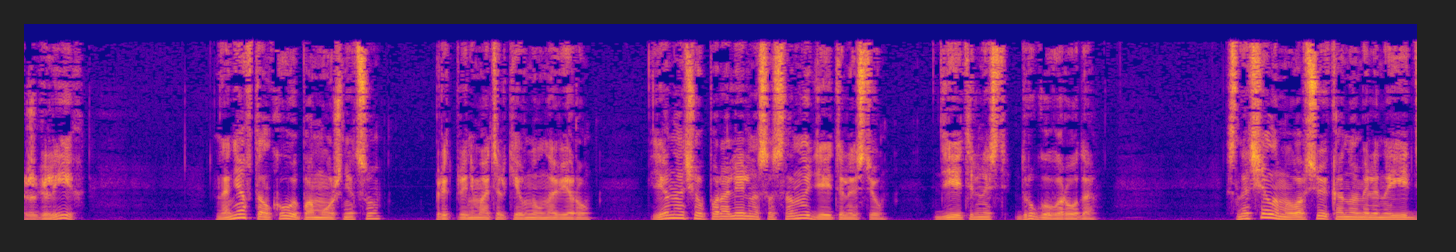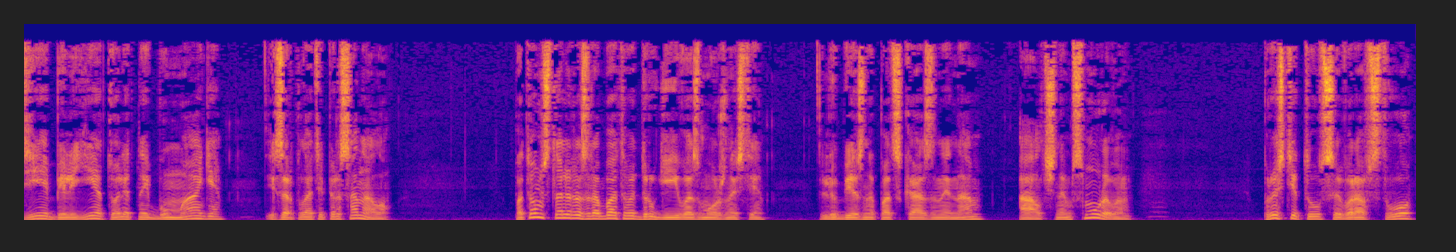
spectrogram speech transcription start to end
жгли их. Наняв толковую помощницу, предприниматель кивнул на Веру, я начал параллельно с основной деятельностью, деятельность другого рода. Сначала мы вовсю экономили на еде, белье, туалетной бумаге и зарплате персоналу. Потом стали разрабатывать другие возможности, любезно подсказанные нам Алчным Смуровым. Проституция, воровство,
